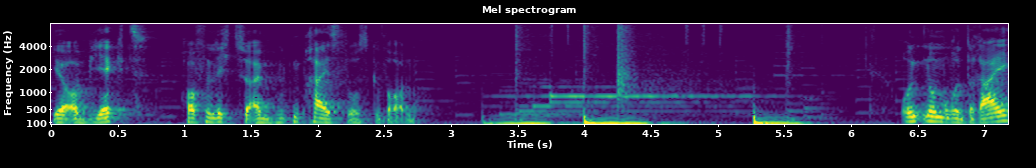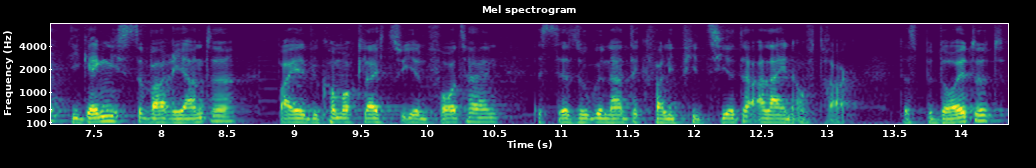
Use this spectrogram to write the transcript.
Ihr Objekt hoffentlich zu einem guten Preis losgeworden. Und Nummer 3, die gängigste Variante, weil wir kommen auch gleich zu ihren Vorteilen, ist der sogenannte qualifizierte Alleinauftrag. Das bedeutet,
